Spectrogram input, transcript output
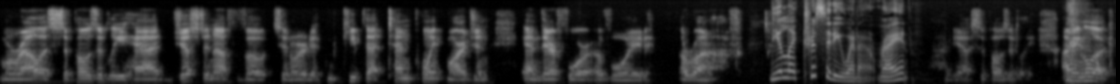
Morales supposedly had just enough votes in order to keep that 10 point margin and therefore avoid a runoff. The electricity went out, right? Yeah, supposedly. I mean, look,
